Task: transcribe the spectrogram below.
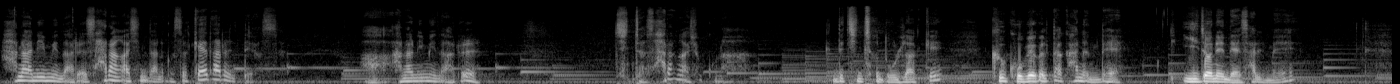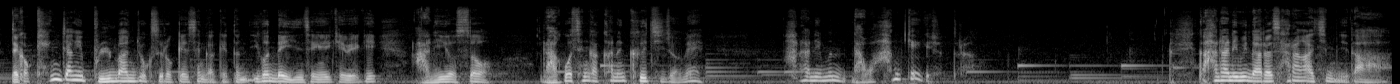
하나님이 나를 사랑하신다는 것을 깨달을 때였어요. 아, 하나님이 나를 진짜 사랑하셨구나. 근데 진짜 놀랍게 그 고백을 딱 하는데 이전의 내 삶에 내가 굉장히 불만족스럽게 생각했던 이건 내 인생의 계획이 아니었어 라고 생각하는 그 지점에 하나님은 나와 함께 계셨더라. 그러니까 하나님이 나를 사랑하십니다.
